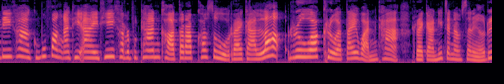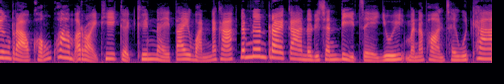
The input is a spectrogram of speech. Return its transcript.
วัสดีค่ะ คุณผู้ฟัง RTI ที่คารพทุกท่านขอต้อนรับเข้าสู่รายการเลาะรั้วครัวไต้หวันค่ะ รายการที่จะนำเสนอเรื่องราวของความอร่อยที่เกิดขึ้นในไต้หวันนะคะดำเนินรายการโดยดิฉันดีเจยุ้ยมณพรชัยวุฒิค่ะ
